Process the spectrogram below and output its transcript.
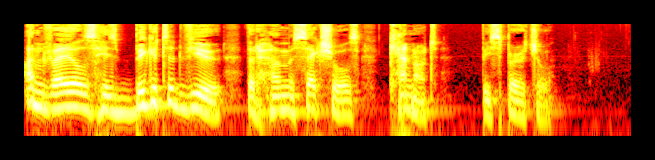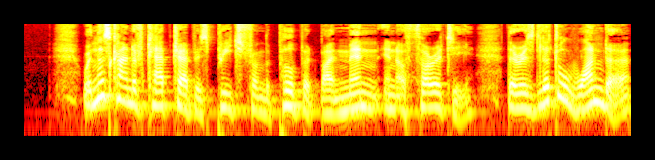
unveils his bigoted view that homosexuals cannot be spiritual. When this kind of claptrap is preached from the pulpit by men in authority, there is little wonder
